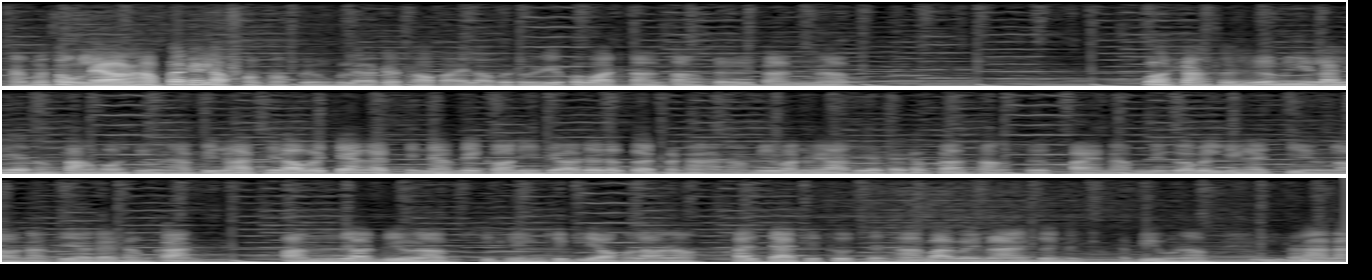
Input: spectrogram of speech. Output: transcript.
หลังมาส่งแล้วนะครับ ก็ได้รับความตอบรับแล้วเดี๋ยวต่อไปเราไปดูที่ประวัติการสั่งซื้อกันนะครับ การสั่งซื้อก็มีรายละเอียดต่างๆบอกอยู่นะครับที่เราที่เราไปแจ้งแอดมินนะครับในกรณีที่เราได้เกิดปัญหานะมีวันเวลาที่จะได้ทำการสั่งซื้อไปนับนี่ก็เป็นลิงก์ไอจีของเรานะที่เราได้ทำการปั๊มยอดวิวนะครับคลิปลิงคลิปเดียวของเราเนาะค่าใช้จ่ายที่สุดคือ5บาทบริมาณก็คือ1วิวนะครับสถานะ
